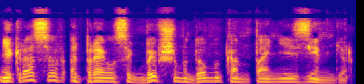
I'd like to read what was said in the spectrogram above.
Некрасов отправился к бывшему дому компании «Зингер».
